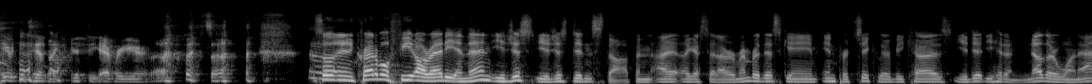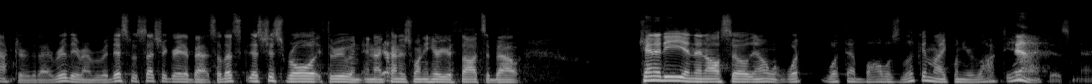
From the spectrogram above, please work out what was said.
He would hit like 50 every year though. so, so an uh, incredible feat already, and then you just you just didn't stop. And I like I said, I remember this game in particular because you did you hit another one after that I really remember. But this was such a great at bat. So let's let's just roll it through, and, and I kind of just want to hear your thoughts about Kennedy, and then also you know what what that ball was looking like when you're locked in Yeah. like this, man.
